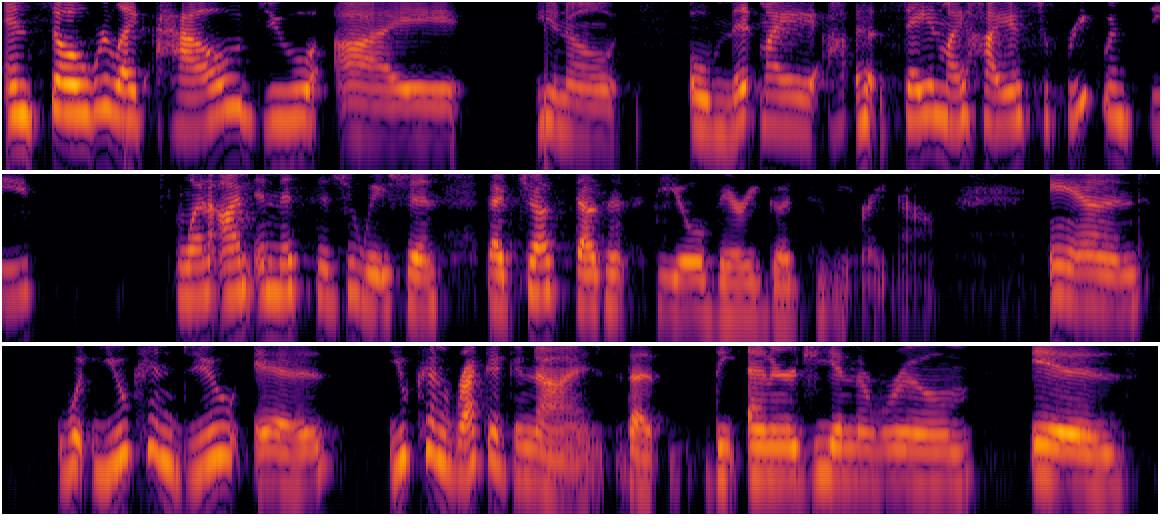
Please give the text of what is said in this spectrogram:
And so we're like, how do I, you know, omit my, stay in my highest frequency? When I'm in this situation that just doesn't feel very good to me right now. And what you can do is you can recognize that the energy in the room is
